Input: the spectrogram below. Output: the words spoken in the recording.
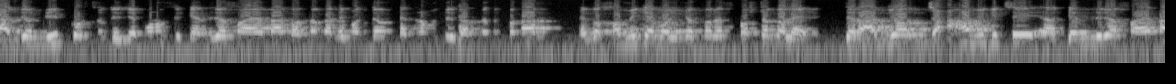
ରାଜ୍ୟ ନିଡ୍ କରୁଛନ୍ତି ଯେକୌଣସି କେନ୍ଦ୍ରୀୟ ସହାୟତା ଗତକାଲି ମଧ୍ୟ କେନ୍ଦ୍ରମନ୍ତ୍ରୀ ଧର୍ମେନ୍ଦ୍ର ପ୍ରଧାନ ଏକ ସମୀକ୍ଷା ବୈଠକରେ ସ୍ପଷ୍ଟ କଲେ ଯେ ରାଜ୍ୟ ଯାହା ବି କିଛି କେନ୍ଦ୍ରୀୟ ସହାୟତା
